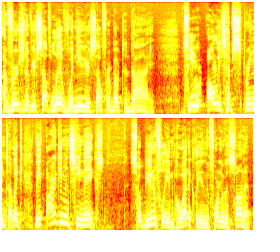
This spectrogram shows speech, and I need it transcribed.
a version of yourself live when you yourself are about to die, to Yeah. always have springtime. Like the arguments he makes so beautifully and poetically in the form of the sonnet,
